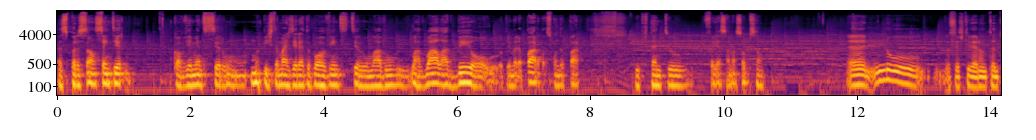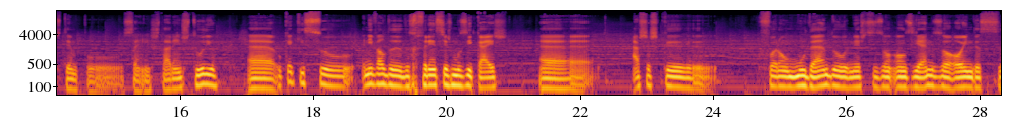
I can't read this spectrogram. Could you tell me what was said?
a separação, sem ter que, obviamente, ser um, uma pista mais direta para o ouvinte, tendo um lado, lado A, lado B, ou a primeira parte, ou a segunda parte. E, portanto, foi essa a nossa opção. Uh, no, vocês tiveram tanto tempo sem estar em estúdio. Uh, o que é que isso, a nível de, de referências musicais, uh, achas que foram mudando nestes 11 anos ou, ou ainda se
